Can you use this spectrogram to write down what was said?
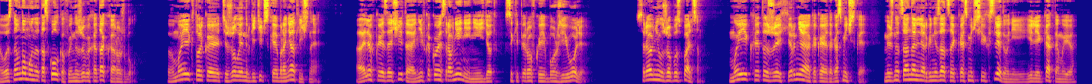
В основном он от осколков и ножевых атак хорош был. В моих только тяжелая энергетическая броня отличная. А легкая защита ни в какое сравнение не идет с экипировкой Божьей воли. Сравнил жопу с пальцем. Маяк – это же херня какая-то космическая. Межнациональная организация космических исследований, или как там ее?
